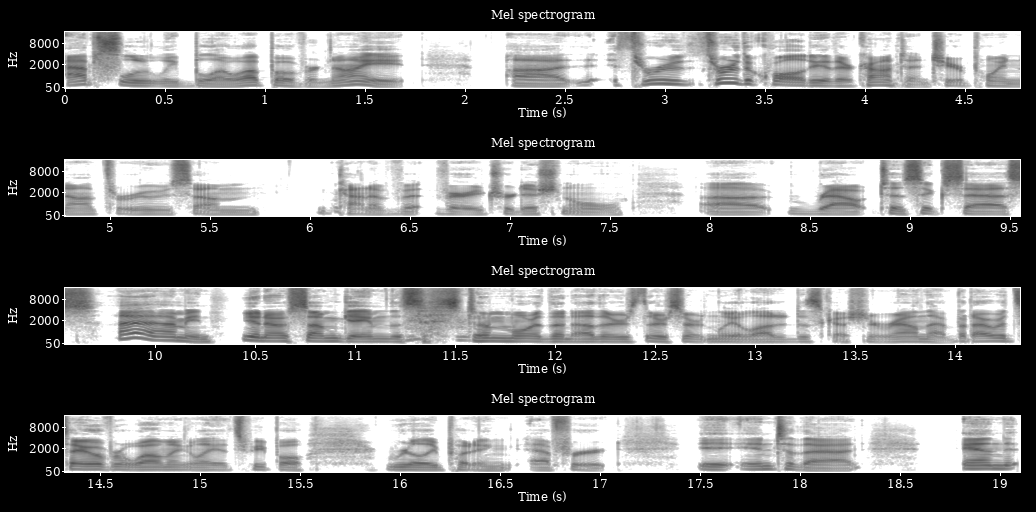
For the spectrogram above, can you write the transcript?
absolutely blow up overnight uh, through through the quality of their content. To your point, not through some kind of very traditional uh, route to success. Eh, I mean, you know, some game the system more than others. There's certainly a lot of discussion around that, but I would say overwhelmingly, it's people really putting effort into that. And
